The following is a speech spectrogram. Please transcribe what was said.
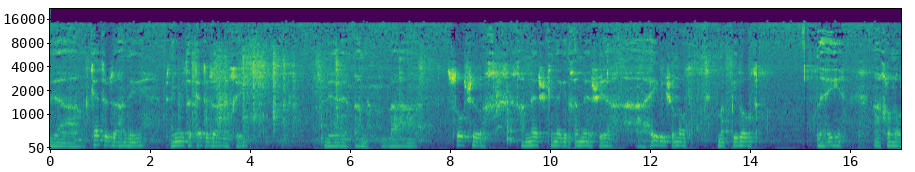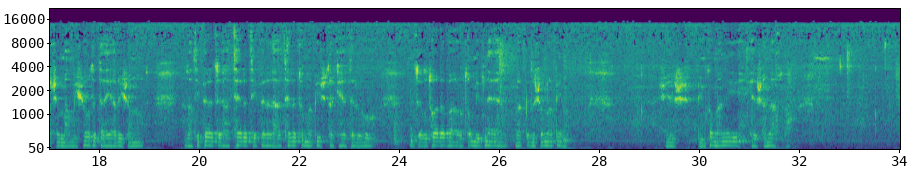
והכתר זה אני, פנימיות הכתר זה אנוכי ובסוף של חמש כנגד חמש, שההי ראשונות מקבילות להי האחרונות שמלבישות את ההי הראשונות. אז התפארת זה התרת תפארת, התרת הוא מלביש את הכתר, הוא, זה אותו הדבר, אותו מבנה, רק בלשון רבים. שיש, במקום אני, יש אנחנו.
